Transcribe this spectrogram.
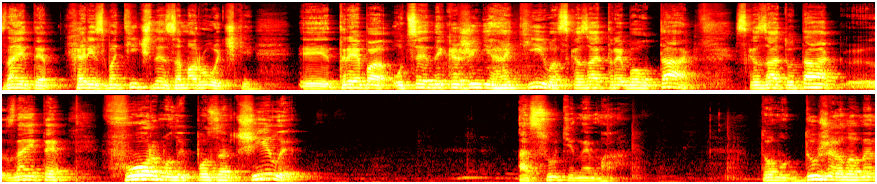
знаєте, харизматичні заморочки. Е, Треба оце не кажи негатива, сказати треба отак, сказати отак, е, знаєте, формули позавчили, а суті нема. Тому дуже головне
